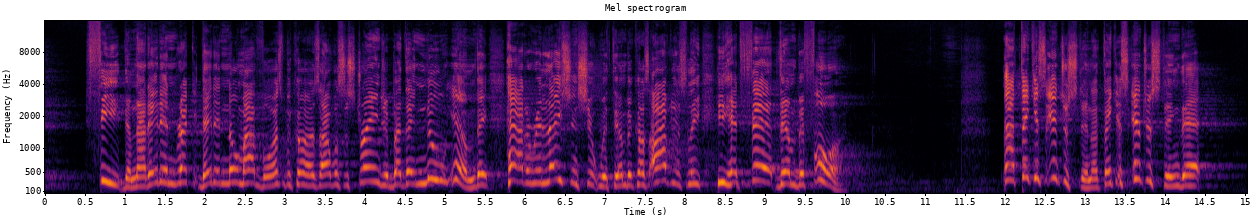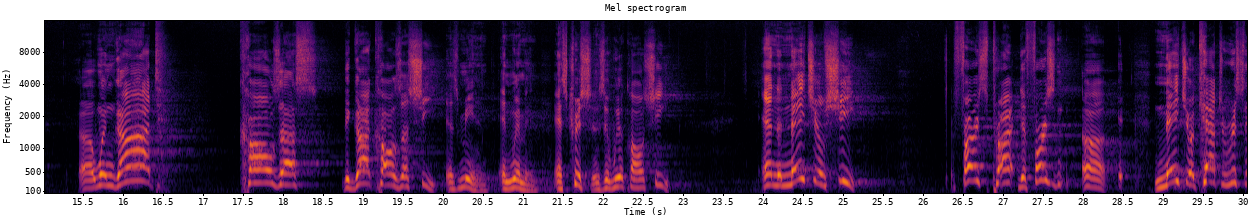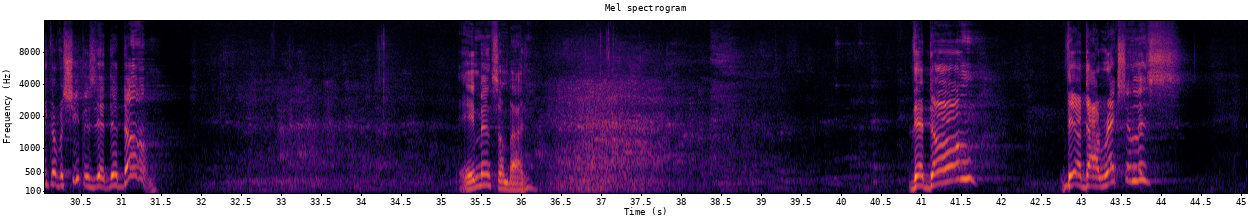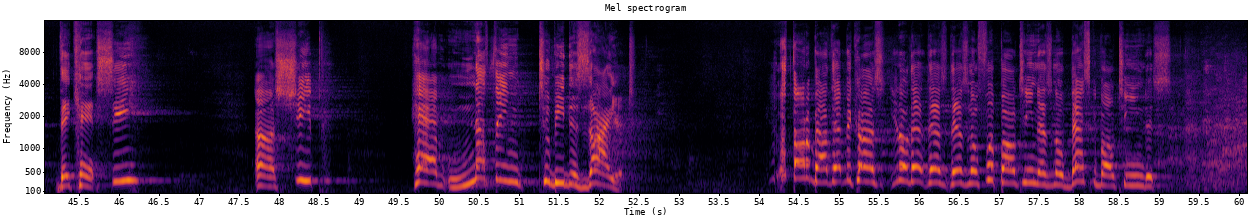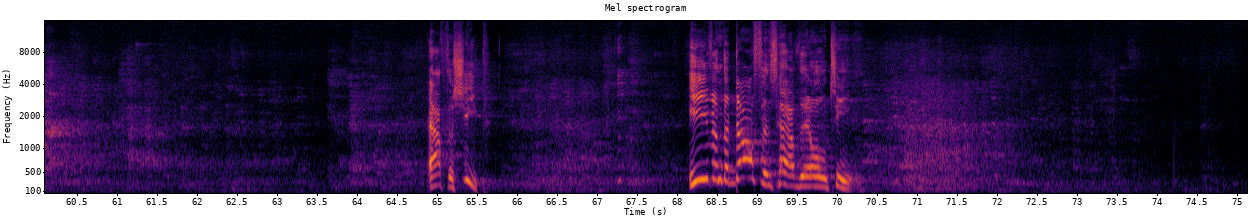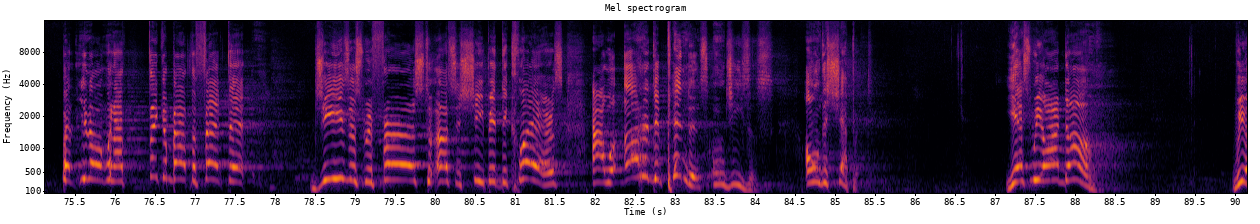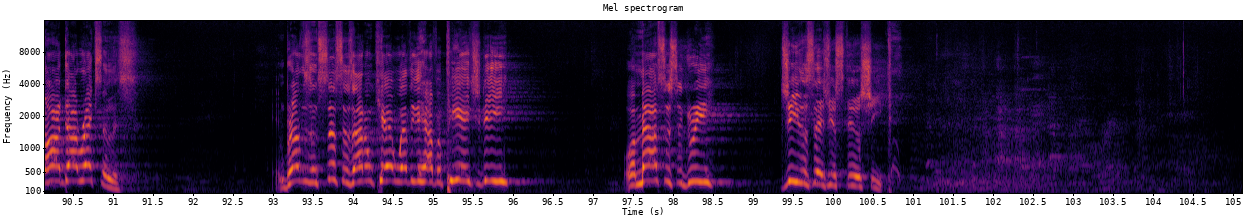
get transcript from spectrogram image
feed them. Now, they didn't, rec- they didn't know my voice because I was a stranger, but they knew him. They had a relationship with him because obviously he had fed them before. Now, I think it's interesting. I think it's interesting that uh, when God calls us, that God calls us sheep as men and women, as Christians, that we're called sheep. And the nature of sheep, first, the first uh, nature or characteristic of a sheep is that they're dumb. Amen, somebody. they're dumb, they're directionless, they can't see. Uh, sheep have nothing to be desired. I thought about that because, you know, there, there's, there's no football team, there's no basketball team that's. after sheep. Even the Dolphins have their own team. But you know, when I think about the fact that Jesus refers to us as sheep, it declares our utter dependence on Jesus, on the shepherd. Yes, we are dumb. We are directionless. And, brothers and sisters, I don't care whether you have a PhD or a master's degree, Jesus says you're still sheep.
